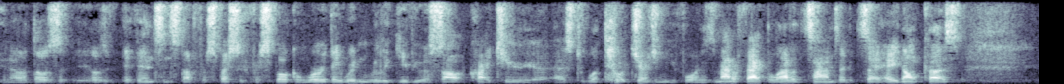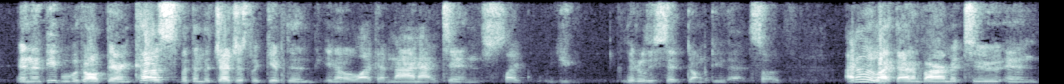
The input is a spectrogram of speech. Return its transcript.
you know, those those events and stuff, especially for spoken word, they wouldn't really give you a solid criteria as to what they were judging you for. And as a matter of fact, a lot of the times they would say, "Hey, don't cuss." and then people would go up there and cuss, but then the judges would give them, you know, like a nine out of ten. Just like you literally said, don't do that. So I don't really like that environment too, and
